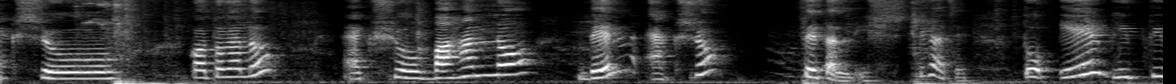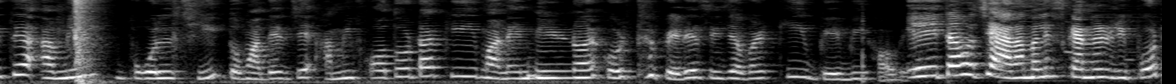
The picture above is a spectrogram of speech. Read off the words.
একশো কত গেল? একশো বাহান্ন দেন একশো তেতাল্লিশ, ঠিক আছে? তো এর ভিত্তিতে আমি বলছি তোমাদের যে আমি কতটা কি মানে নির্ণয় করতে পেরেছি যে আবার কি বেবি হবে। এটা হচ্ছে অ্যানামালি স্ক্যানের রিপোর্ট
